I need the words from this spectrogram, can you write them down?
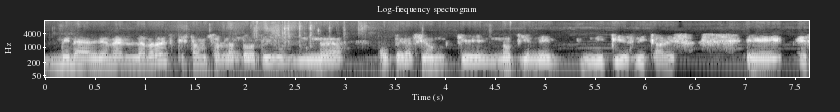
mira, Adriana, la verdad es que estamos hablando de una operación que no tiene ni pies ni cabeza. Eh, es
